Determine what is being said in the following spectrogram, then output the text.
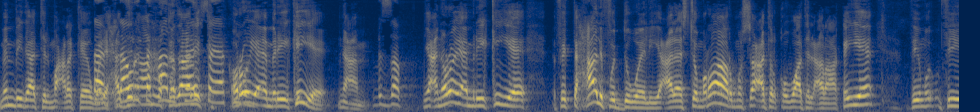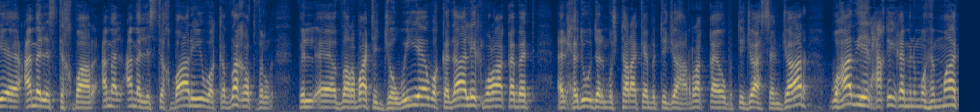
من بداية المعركة طيب ولحد الآن. وكذلك رؤية أمريكية. نعم. بالضبط. يعني رؤية أمريكية في التحالف الدولي على استمرار مساعدة القوات العراقية في في عمل استخبار عمل عمل استخباري وكضغط في في الضربات الجوية وكذلك مراقبة الحدود المشتركة باتجاه الرقة وباتجاه سنجار. وهذه الحقيقة من المهمات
